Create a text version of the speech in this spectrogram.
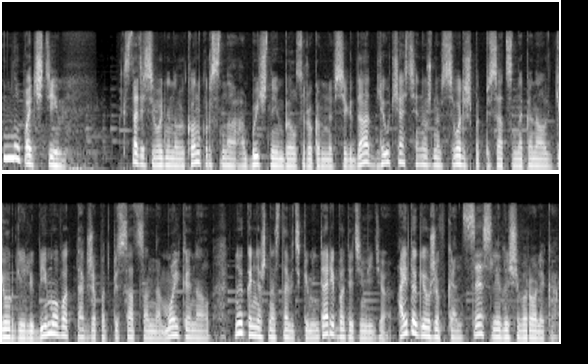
Ну, почти. Кстати, сегодня новый конкурс на обычный имбел сроком навсегда. Для участия нужно всего лишь подписаться на канал Георгия Любимого, также подписаться на мой канал, ну и, конечно, оставить комментарий под этим видео. А итоги уже в конце следующего ролика.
